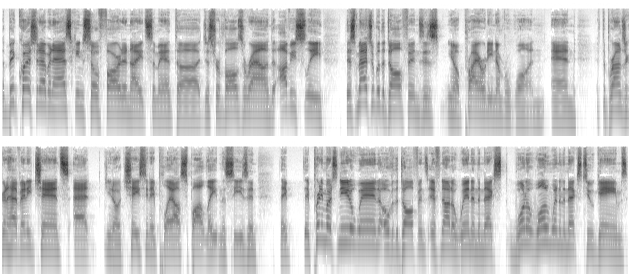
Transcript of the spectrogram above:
The big question I've been asking so far tonight, Samantha, just revolves around obviously this matchup with the Dolphins is, you know, priority number one. And if the Browns are going to have any chance at, you know, chasing a playoff spot late in the season, they they pretty much need a win over the Dolphins, if not a win in the next one one win in the next two games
